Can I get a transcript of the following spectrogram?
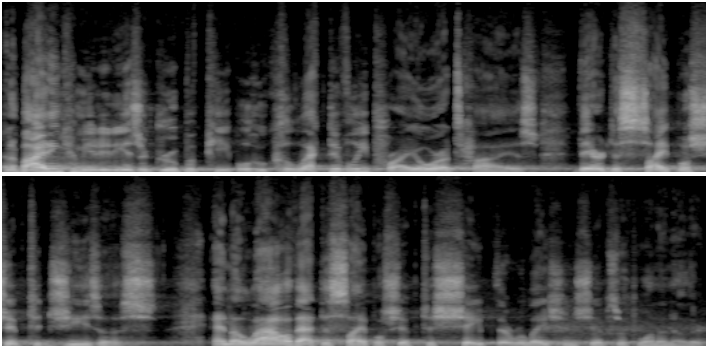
An abiding community is a group of people who collectively prioritize their discipleship to Jesus and allow that discipleship to shape their relationships with one another.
